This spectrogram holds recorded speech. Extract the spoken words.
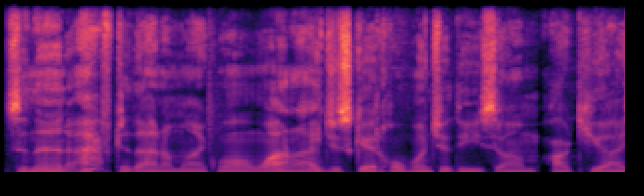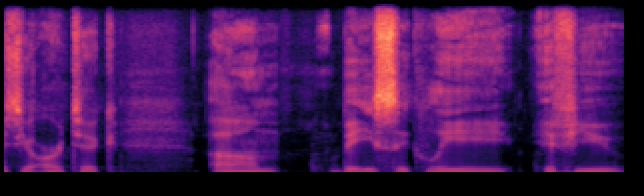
So then after that, I'm like, well, why don't I just get a whole bunch of these um, RTIC Arctic? Um, basically, if you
